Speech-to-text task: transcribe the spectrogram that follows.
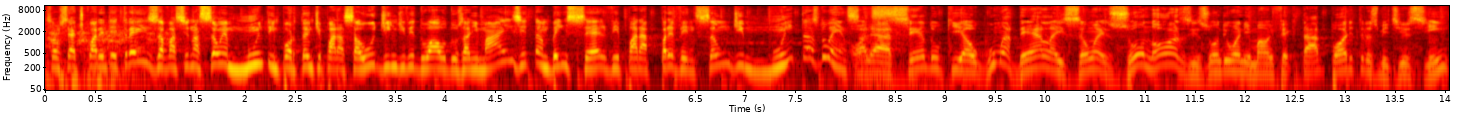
São 7h43, a vacinação é muito importante para a saúde individual dos animais e também serve para a prevenção de muitas doenças. Olha, sendo que alguma delas são as zoonoses, onde um animal infectado pode transmitir sim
